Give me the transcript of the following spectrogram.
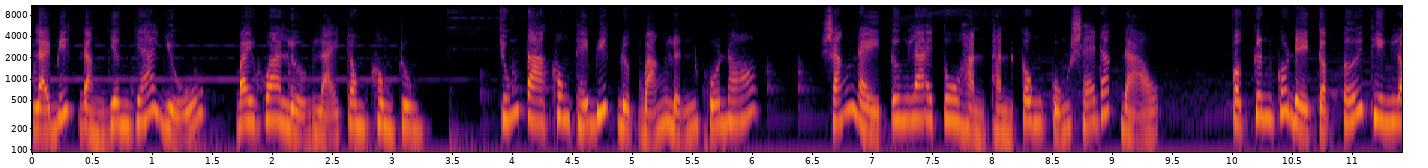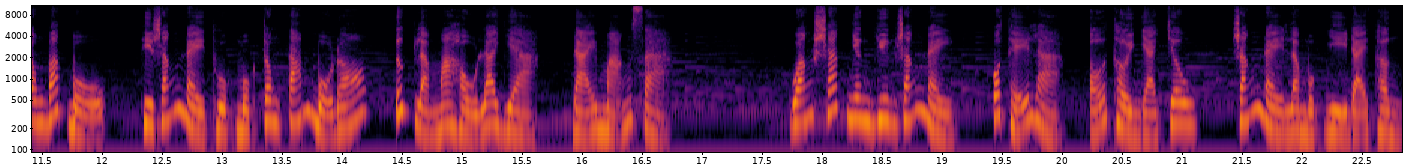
lại biết đằng dân giá vũ, bay qua lượng lại trong không trung. Chúng ta không thể biết được bản lĩnh của nó. Rắn này tương lai tu hành thành công cũng sẽ đắc đạo. Phật kinh có đề cập tới thiên long bát bộ, thì rắn này thuộc một trong tám bộ đó, tức là ma hầu la già, đại mãn xà quan sát nhân duyên rắn này, có thể là, ở thời nhà châu, rắn này là một vị đại thần,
